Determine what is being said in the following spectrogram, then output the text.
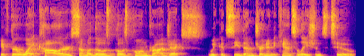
If they're white collar, some of those postponed projects, we could see them turn into cancellations too.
